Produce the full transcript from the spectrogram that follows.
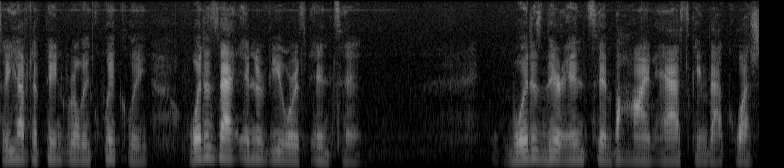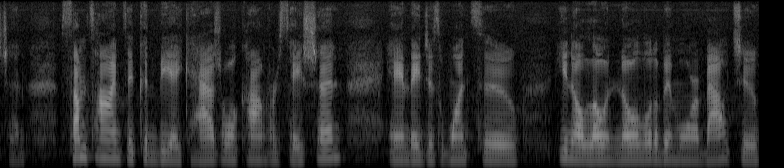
so you have to think really quickly. What is that interviewer's intent? What is their intent behind asking that question? Sometimes it could be a casual conversation, and they just want to, you know, know a little bit more about you.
